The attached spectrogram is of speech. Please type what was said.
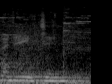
Dominating.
